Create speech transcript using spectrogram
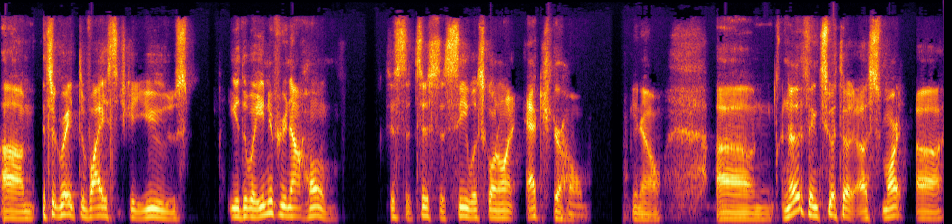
Um, it's a great device that you could use either way, even if you're not home, just to, just to see what's going on at your home. You know, um, another thing too, with a, a smart uh,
